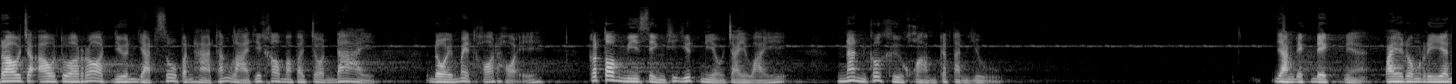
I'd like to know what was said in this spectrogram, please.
เราจะเอาตัวรอดยืนหยัดสู้ปัญหาทั้งหลายที่เข้ามาผจญได้ โดยไม่ท้อถอย ก็ต้องมีสิ่งที่ยึดเหนี่ยวใจไว้ นั่นก็คือความกตัญญูอย่างเด็กๆ เนี่ยไปโรงเรียน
